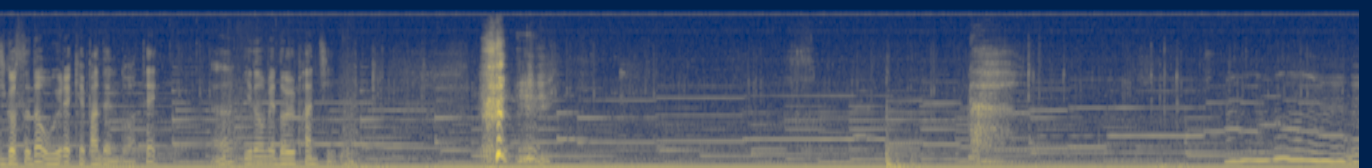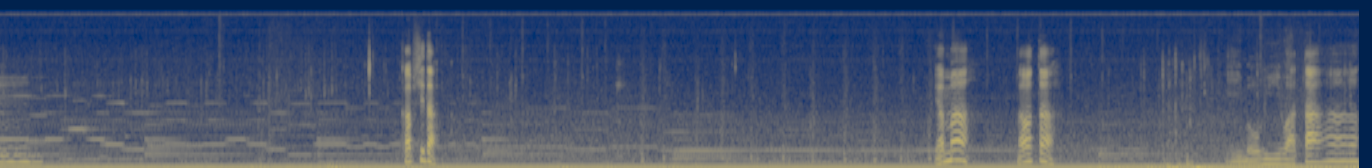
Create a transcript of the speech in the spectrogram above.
이거 쓰다 오히려 개판되는 것 같아 어? 이놈의 널판지 갑시다. 야마 나왔다. 이 몸이 왔다.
